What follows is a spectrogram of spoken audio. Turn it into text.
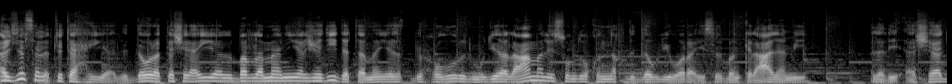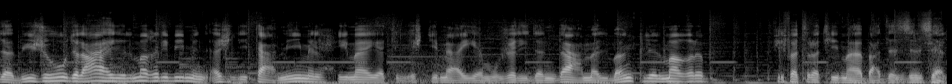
الجلسة الافتتاحية للدورة التشريعية البرلمانية الجديدة تميزت بحضور المدير العام لصندوق النقد الدولي ورئيس البنك العالمي الذي أشاد بجهود العاهل المغربي من أجل تعميم الحماية الاجتماعية مجددا دعم البنك للمغرب في فترة ما بعد الزلزال.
